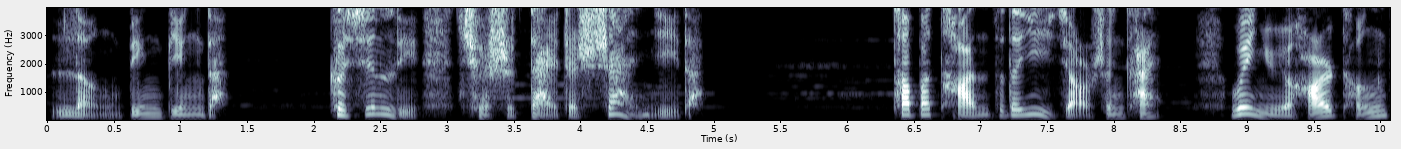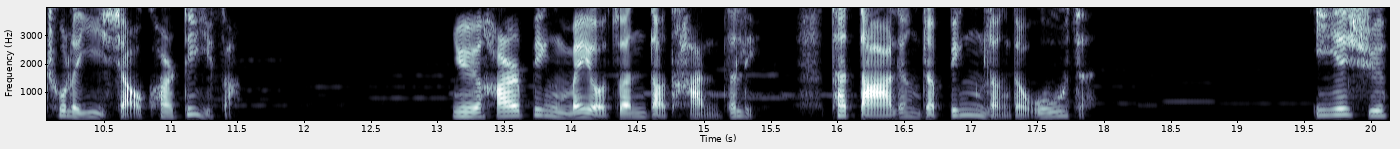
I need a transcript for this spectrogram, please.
冷冰冰的，可心里却是带着善意的。她把毯子的一角伸开，为女孩腾出了一小块地方。女孩并没有钻到毯子里，她打量着冰冷的屋子。也许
